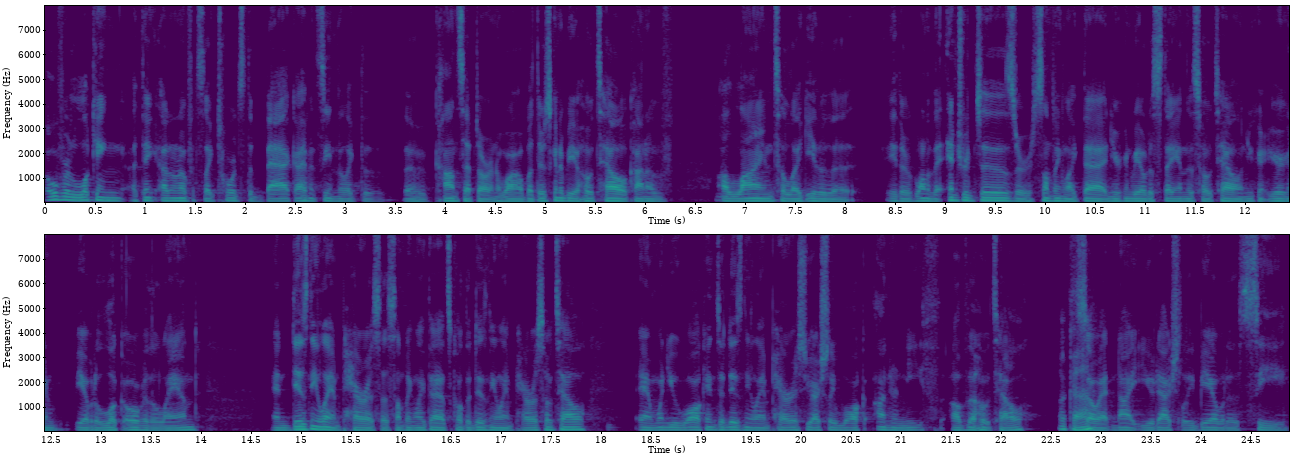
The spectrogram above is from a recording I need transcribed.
overlooking, I think I don't know if it's like towards the back. I haven't seen the like the the concept art in a while, but there's going to be a hotel kind of aligned to like either the either one of the entrances or something like that, and you're going to be able to stay in this hotel, and you can you're going to be able to look over the land. And Disneyland Paris has something like that. It's called the Disneyland Paris Hotel. And when you walk into Disneyland Paris, you actually walk underneath of the hotel. Okay. So at night, you'd actually be able to see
